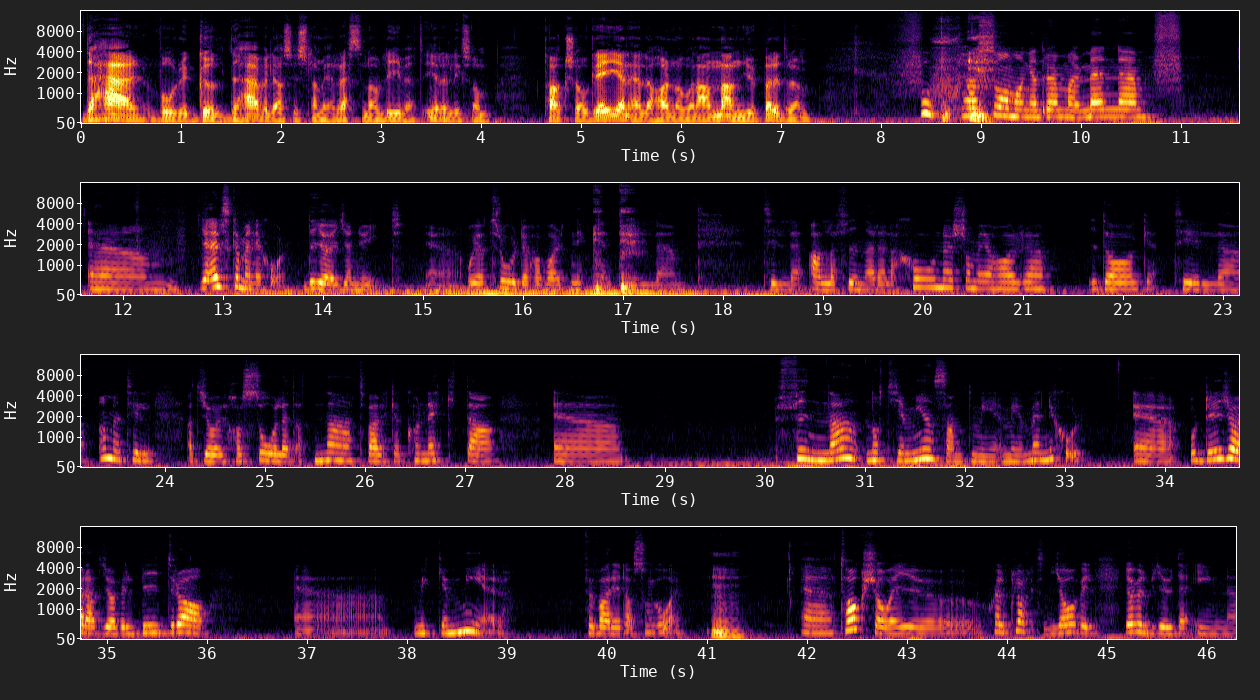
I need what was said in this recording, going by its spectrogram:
det här vore guld, det här vill jag syssla med resten av livet? Är det liksom talkshow-grejen eller har du någon annan djupare dröm? Oh, jag har så många drömmar men eh, eh, jag älskar människor, det gör jag genuint. Eh, och jag tror det har varit nyckeln till, eh, till alla fina relationer som jag har eh, idag till, eh, ja, men till att jag har så lätt att nätverka, connecta, eh, finna något gemensamt med, med människor. Eh, och det gör att jag vill bidra eh, mycket mer för varje dag som går. Mm. Eh, talkshow är ju självklart, liksom, jag, vill, jag vill bjuda in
